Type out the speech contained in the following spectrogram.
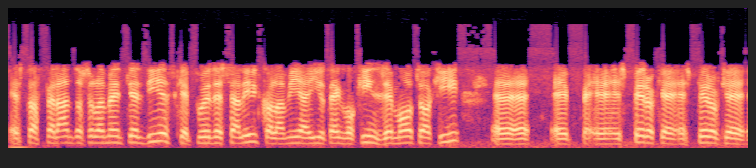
e sto sperando solamente il Diaz che puede salir con la mia, io tengo 15 moto aquí eh, e, e spero che, spero che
